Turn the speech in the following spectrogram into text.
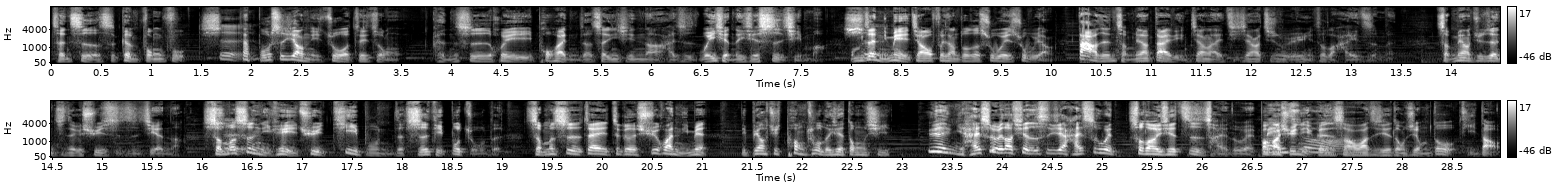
层次的是更丰富，是。但不是要你做这种。可能是会破坏你的身心呢、啊，还是危险的一些事情嘛？我们在里面也教非常多的数位素养，大人怎么样带领将来即将要进入元宇宙的孩子们，怎么样去认清这个虚实之间呢、啊？什么是你可以去替补你的实体不足的？什么是在这个虚幻里面你不要去碰触的一些东西？因为你还是会到现实世界，还是会受到一些制裁，对不对？包括虚拟跟烧啊这些东西，我们都有提到。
